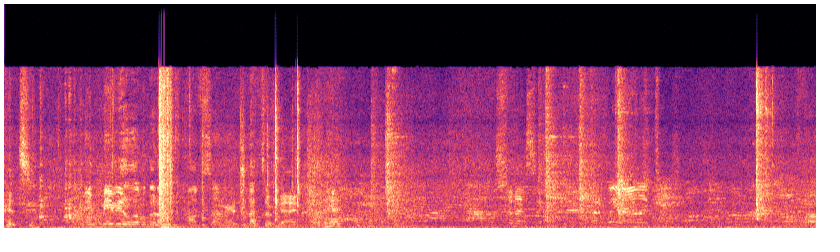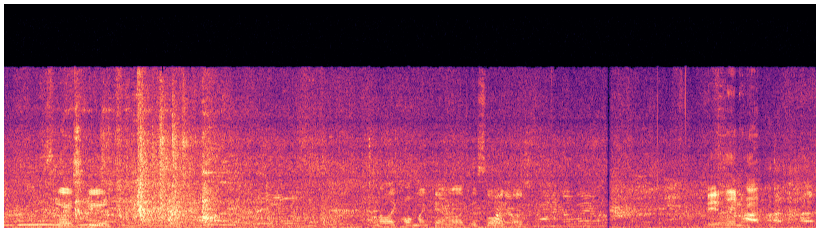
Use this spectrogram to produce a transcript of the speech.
It's maybe a little bit off, off center, but that's okay. Should I sit there? Wait, I like It's a nice view. I'm gonna like hold my camera like this the whole time. Feeling hot, hot, hot.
